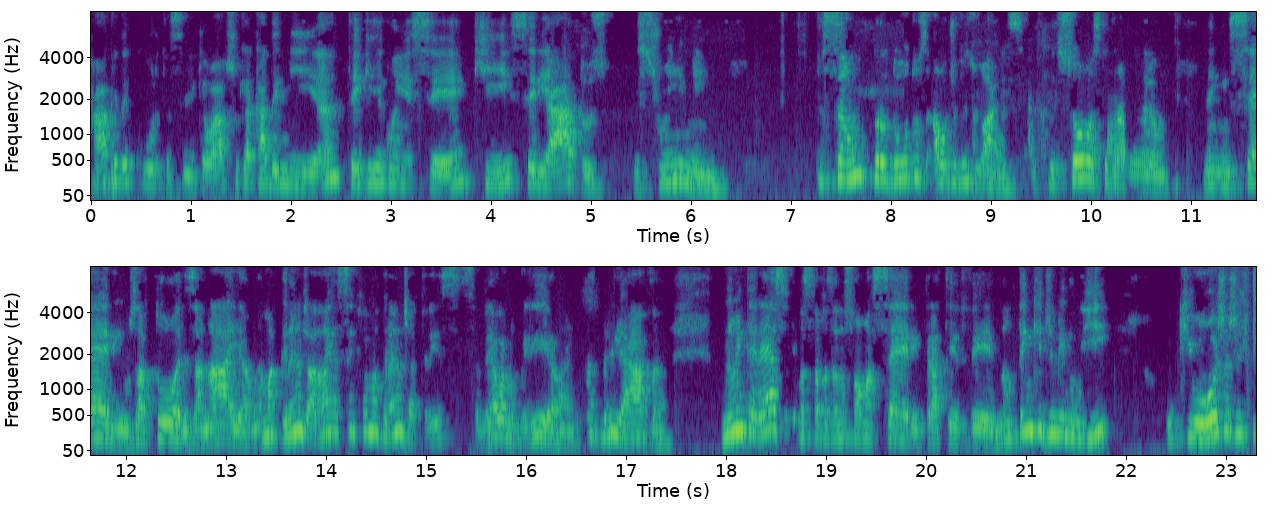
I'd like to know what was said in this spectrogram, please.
rápida e curta, assim, que eu acho que a academia tem que reconhecer que seriados streaming são produtos audiovisuais. As pessoas que trabalham né, em série, os atores, a Naya, é uma grande, a Naya sempre foi uma grande atriz. Você vê ela no Glee, ela brilhava. Não interessa que você está fazendo só uma série para a TV, não tem que diminuir o que hoje a gente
